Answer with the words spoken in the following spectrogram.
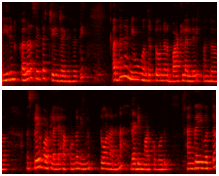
ನೀರಿನ ಕಲರ್ ಸಹಿತ ಚೇಂಜ್ ಆಗಿರ್ತೈತಿ. ಅದನ್ನು ನೀವು ಒಂದು ಟೋನರ್ ಬಾಟ್ಲಲ್ಲಿ ಒಂದು ಸ್ಪ್ರೇ ಬಾಟ್ಲಲ್ಲಿ ಹಾಕ್ಕೊಂಡು ನೀವು ಟೋನರನ್ನು ರೆಡಿ ಮಾಡ್ಕೋಬೋದು. ಹಂಗೆ ಇವತ್ತು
